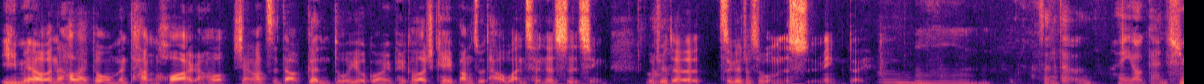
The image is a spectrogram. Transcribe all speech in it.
email，然后来跟我们谈话，然后想要知道更多有关于 Picklodge 可以帮助他完成的事情。我觉得这个就是我们的使命。对，嗯，真的很有感触。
